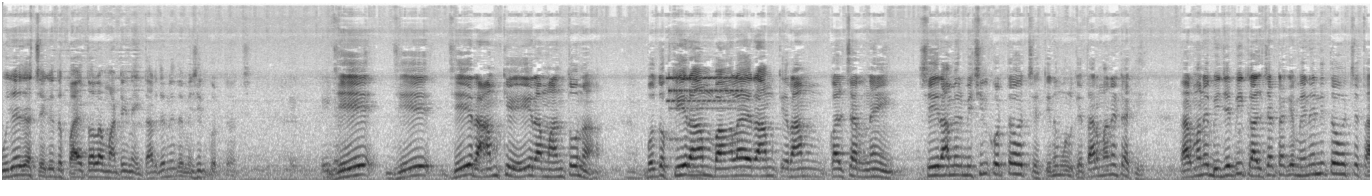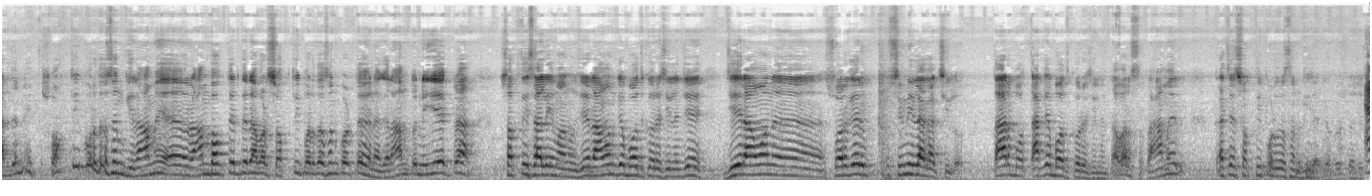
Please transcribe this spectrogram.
বোঝা যাচ্ছে কিন্তু পায়ে তলা মাটি নেই, তার জন্যই তো মিছিল করতে হচ্ছে। যে যে যে রামকে এরা মানতো না, বলতো, কে রাম? বাংলায় রামকে রাম কালচার নেই। সেই রামের মিছিল করতে হচ্ছে তৃণমূলকে, তার মানেটা কি? তার মানে বিজেপি কালচারটাকে মেনে নিতে হচ্ছে, তার জন্যই তো। শক্তি প্রদর্শন কি? রামে রাম ভক্তদের আবার শক্তি প্রদর্শন করতে হয় না রাম তো নিজে একটা শক্তিশালী মানুষ, যে রাবণকে বধ করেছিলেন, যে যে রাবণ স্বর্গের সিঁড়ি লাগাচ্ছিল, তার তাকে বধ করেছিলেন। তো আবার রামের কাছে শক্তি প্রদর্শন কি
